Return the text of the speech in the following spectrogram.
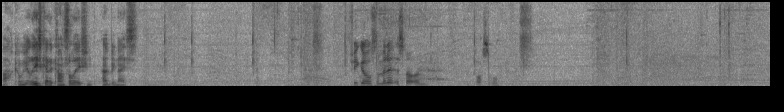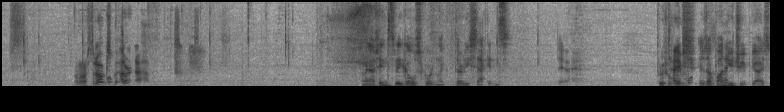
Oh, can we at least get a consolation? That'd be nice. Three goals a minute. It's not un- impossible. Unorthodox, but Oh, ah, I mean, I've seen three goals scored in like 30 seconds. yeah. Proof of Time which is up on YouTube, guys.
